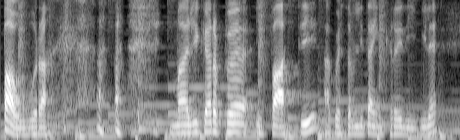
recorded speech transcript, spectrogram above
paura. Magikarp infatti ha questa abilità incredibile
